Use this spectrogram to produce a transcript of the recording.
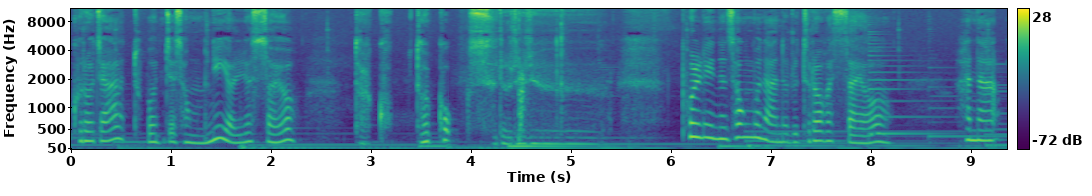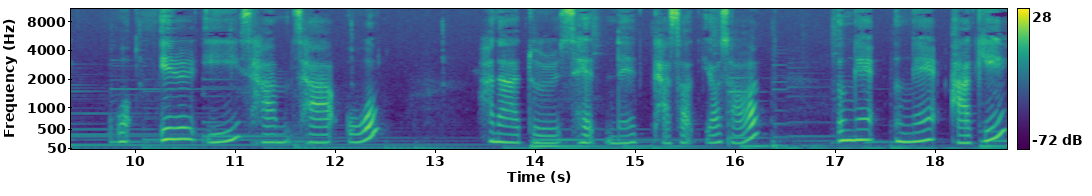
그러자 두 번째 성문이 열렸어요. 덜컥 덜컥 스르르르. 폴리는 성문 안으로 들어갔어요. 하나 1, 2, 3, 4, 5 하나, 둘, 셋, 넷, 다섯, 여섯. 응애, 응애, 아기.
